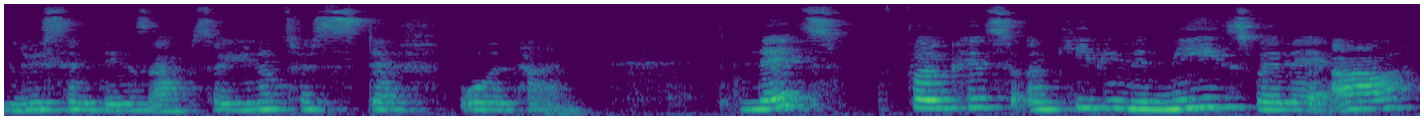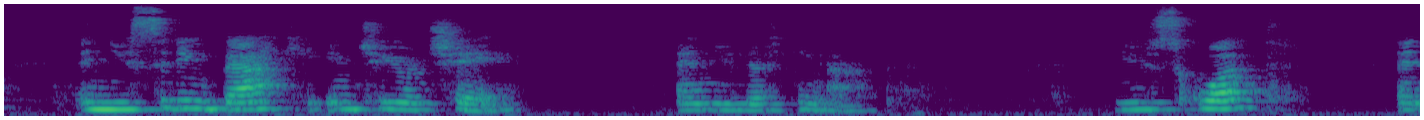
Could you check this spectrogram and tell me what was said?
loosen things up so you're not so stiff all the time. Let's focus on keeping the knees where they are and you're sitting back into your chair and you're lifting up. You squat and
